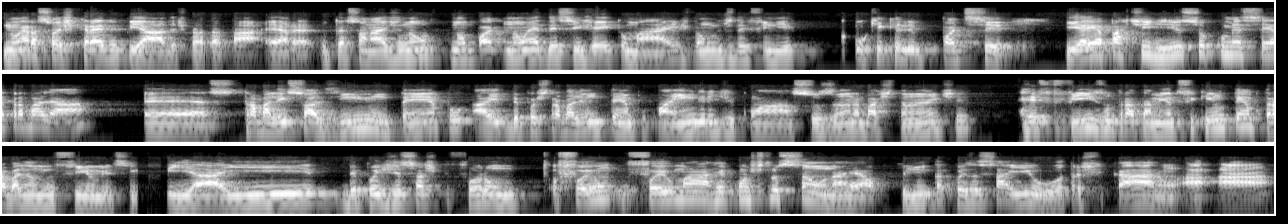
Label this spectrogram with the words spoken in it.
Não era só escreve piadas para tratar, era o personagem não, não pode, não é desse jeito mais, vamos definir o que que ele pode ser. E aí a partir disso eu comecei a trabalhar, é, trabalhei sozinho um tempo, aí depois trabalhei um tempo com a Ingrid, com a Suzana bastante, refiz um tratamento, fiquei um tempo trabalhando no filme, assim. E aí, depois disso, acho que foram. Foi, um, foi uma reconstrução, na real, porque muita coisa saiu, outras ficaram. A, a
